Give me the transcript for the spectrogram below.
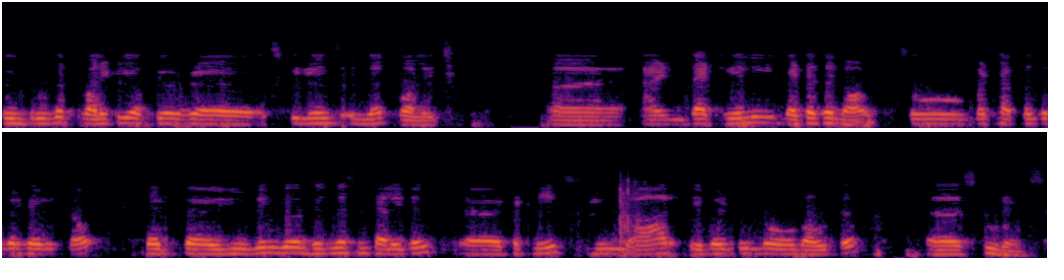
to improve the quality of your uh, experience in your college. Uh, and that really matters a lot. So what happens over here is now that uh, using your business intelligence uh, techniques, you are able to know about the students.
